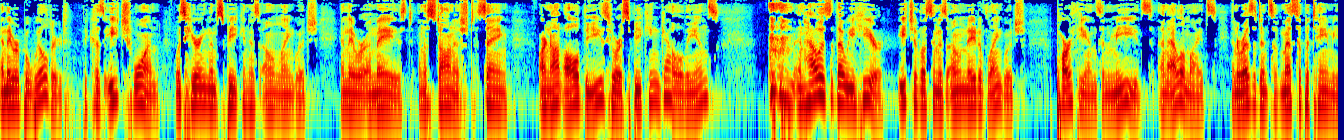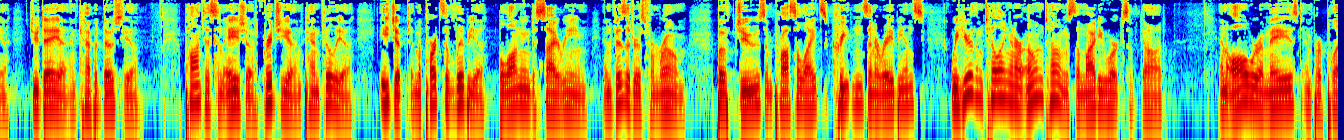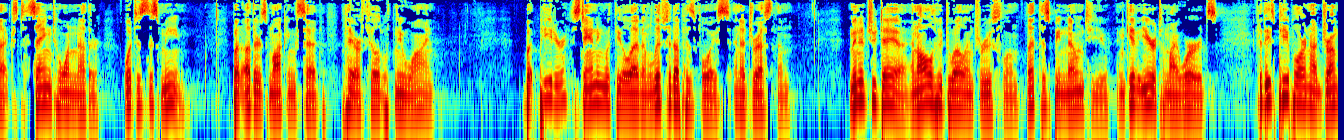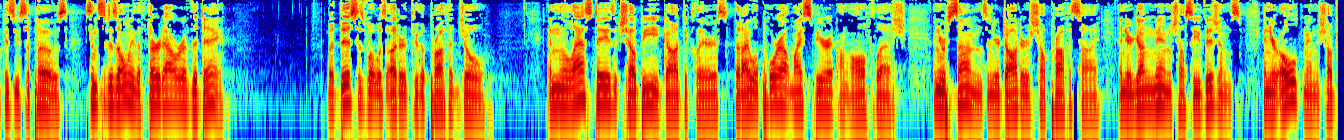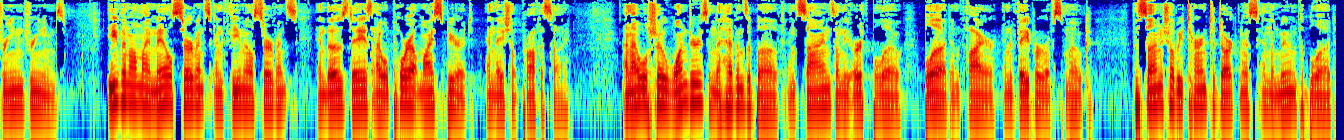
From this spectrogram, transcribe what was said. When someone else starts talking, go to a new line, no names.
and they were bewildered, because each one was hearing them speak in his own language, and they were amazed and astonished, saying, Are not all these who are speaking Galileans? and how is it that we hear, each of us in his own native language, Parthians and Medes and Elamites, and residents of Mesopotamia, Judea and Cappadocia, Pontus and Asia, Phrygia and Pamphylia, Egypt and the parts of Libya belonging to Cyrene, and visitors from Rome, both Jews and proselytes, Cretans and Arabians? We hear them telling in our own tongues the mighty works of God. And all were amazed and perplexed, saying to one another, What does this mean? But others mocking said, They are filled with new wine. But Peter, standing with the eleven, lifted up his voice and addressed them Men of Judea and all who dwell in Jerusalem, let this be known to you, and give ear to my words. For these people are not drunk as you suppose, since it is only the third hour of the day. But this is what was uttered through the prophet Joel. And in the last days it shall be, God declares, that I will pour out my spirit on all flesh. And your sons and your daughters shall prophesy, and your young men shall see visions, and your old men shall dream dreams. Even on my male servants and female servants, in those days I will pour out my spirit, and they shall prophesy. And I will show wonders in the heavens above, and signs on the earth below blood and fire, and vapor of smoke. The sun shall be turned to darkness, and the moon to blood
